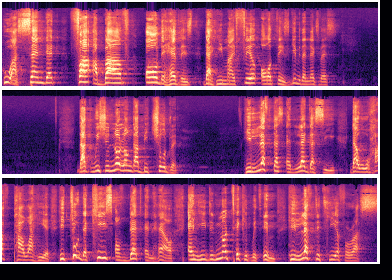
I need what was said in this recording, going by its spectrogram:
who ascended far above all the heavens that he might fill all things. Give me the next verse. That we should no longer be children. He left us a legacy that will have power here. He took the keys of death and hell and he did not take it with him. He left it here for us.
